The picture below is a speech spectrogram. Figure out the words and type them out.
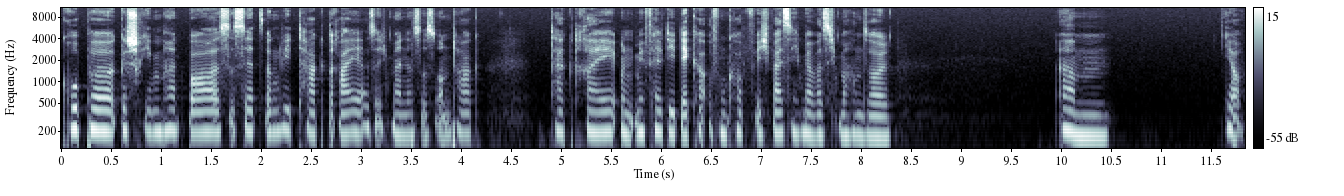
Gruppe geschrieben hat, boah, es ist jetzt irgendwie Tag drei, also ich meine, es ist Sonntag, Tag drei und mir fällt die Decke auf den Kopf. Ich weiß nicht mehr, was ich machen soll. Ähm, ja.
